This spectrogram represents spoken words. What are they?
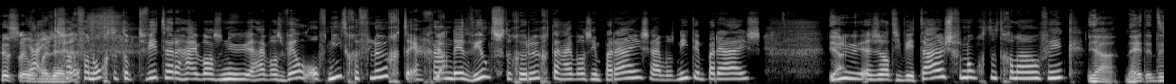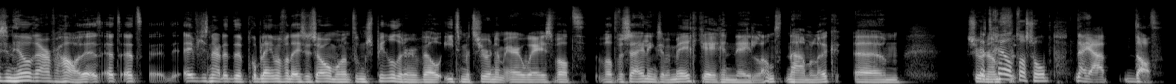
We Ja, maar ik zag vanochtend op Twitter, hij was nu, hij was wel of niet gevlucht. Er gaan de wildste geruchten. Hij was in Parijs, hij was niet in Parijs. Ja. Nu eh, zat hij weer thuis vanochtend, geloof ik. Ja, nee, het, het is een heel raar verhaal. Het, het, het, eventjes naar de, de problemen van deze zomer. Want toen speelde er wel iets met Suriname Airways... wat, wat we zeilings hebben meegekregen in Nederland. Namelijk... Het Suriname geld vlie- was op. Nou ja, dat,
